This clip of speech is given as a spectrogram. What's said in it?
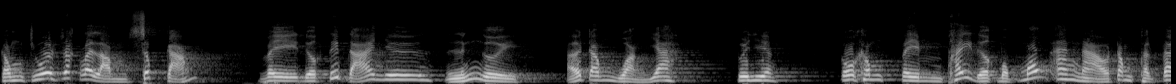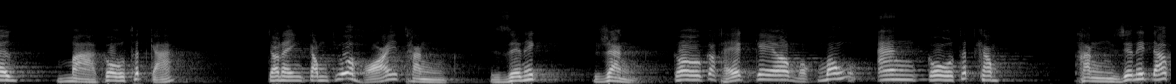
Công chúa rất lấy làm xúc cảm vì được tiếp đãi như những người ở trong hoàng gia tuy nhiên, cô không tìm thấy được một món ăn nào trong thực đơn mà cô thích cả. Cho nên công chúa hỏi thằng Zenith rằng, cô có thể kêu một món ăn cô thích không? Thằng Zenith đáp,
